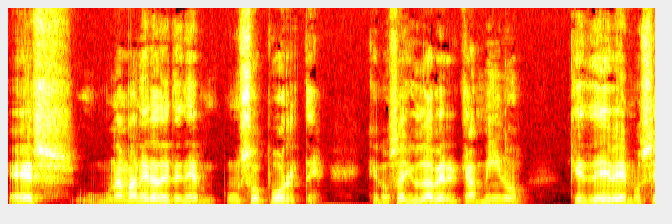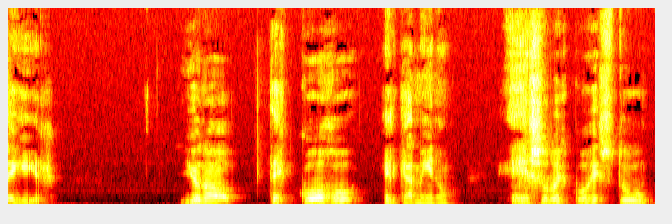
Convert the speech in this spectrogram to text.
Es una manera de tener un soporte que nos ayuda a ver el camino que debemos seguir. Yo no te escojo el camino, eso lo escoges tú.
